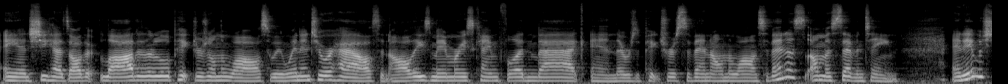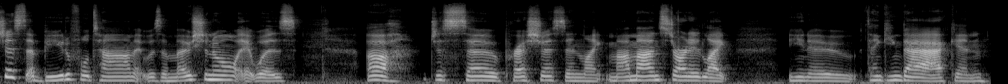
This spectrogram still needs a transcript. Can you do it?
and she has all the lot of the little pictures on the wall. So we went into her house, and all these memories came flooding back. And there was a picture of Savannah on the wall, and Savannah's almost 17, and it was just a beautiful time. It was emotional. It was, ah, just so precious. And like my mind started like, you know, thinking back and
